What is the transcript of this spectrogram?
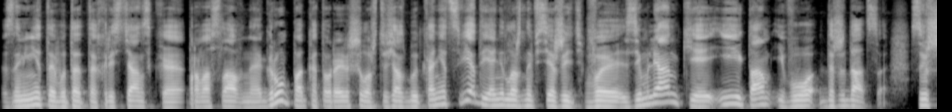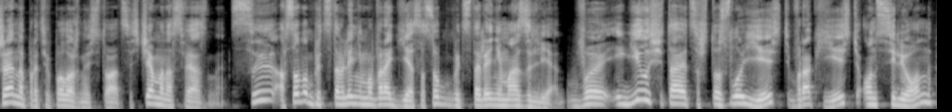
Знаменитая вот эта христианская православная группа, которая решила, что сейчас будет конец света, и они должны все жить в землянке и там его дожидаться. Совершенно противоположная ситуация. С чем она связана? С особым представлением о враге, с особым представлением о зле. В ИГИЛ считается, что зло есть, враг есть, он силен,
